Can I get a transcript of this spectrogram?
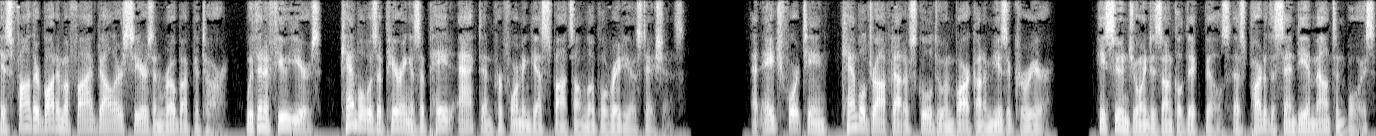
his father bought him a $5 Sears and Roebuck guitar. Within a few years, Campbell was appearing as a paid act and performing guest spots on local radio stations. At age 14, Campbell dropped out of school to embark on a music career. He soon joined his uncle Dick Bills as part of the Sandia Mountain Boys,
